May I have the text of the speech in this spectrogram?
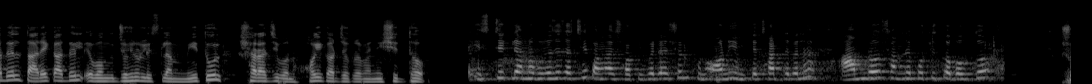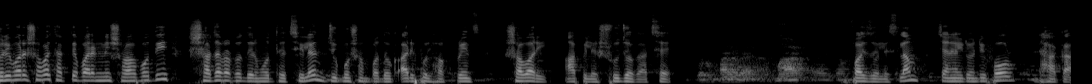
আদেল তারেক আদেল এবং জহিরুল ইসলাম মিতুল সারা জীবন হকি কার্যক্রমে নিষিদ্ধ। স্ট্রিক্টলি আমরা বোঝাতে চাচ্ছি বাংলাদেশ হকি ফেডারেশন কোনো অনিয়মকে ছাড় দেবে না। আমরাও সামনে প্রতিজ্ঞাবদ্ধ। শনিবারের সভায় থাকতে পারেননি সভাপতি সাজাপ্রাপ্তদের মধ্যে ছিলেন যুগ্ম সম্পাদক আরিফুল হক প্রিন্স। সবারই আপিলের সুযোগ আছে। Foyzul Islam channel twenty Dhaka.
